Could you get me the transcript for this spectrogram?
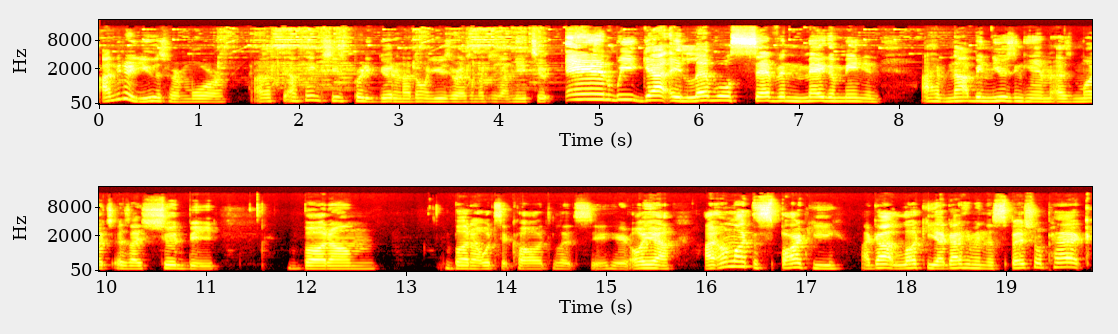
I need to use her more. I, th I think she's pretty good and I don't use her as much as I need to. And we got a level 7 Mega Minion. I have not been using him as much as I should be. But, um, but, uh, what's it called? Let's see here. Oh, yeah. I unlocked the Sparky I got lucky. I got him in the special pack,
